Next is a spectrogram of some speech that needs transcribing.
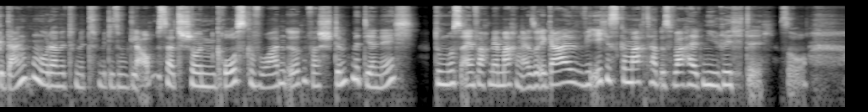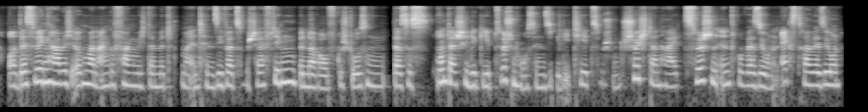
Gedanken oder mit, mit, mit diesem Glaubenssatz schon groß geworden, irgendwas stimmt mit dir nicht du musst einfach mehr machen. Also egal, wie ich es gemacht habe, es war halt nie richtig. So. Und deswegen habe ich irgendwann angefangen, mich damit mal intensiver zu beschäftigen. Bin darauf gestoßen, dass es Unterschiede gibt zwischen Hochsensibilität, zwischen Schüchternheit, zwischen Introversion und Extraversion.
